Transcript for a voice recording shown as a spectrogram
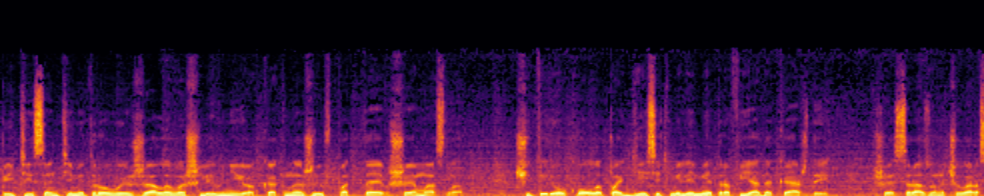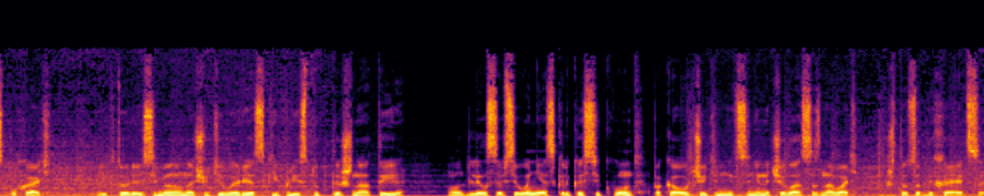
Пятисантиметровые жало вошли в нее, как ножи в подтаявшее масло. Четыре укола по 10 миллиметров яда каждый. Шея сразу начала распухать. Виктория Семеновна ощутила резкий приступ тошноты. Он длился всего несколько секунд, пока учительница не начала осознавать, что задыхается.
